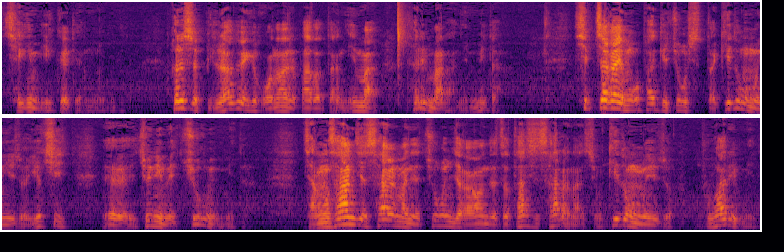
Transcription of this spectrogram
책임이 있게 되는 겁니다. 그래서 빌라도에게 고난을 받았다는 이 말 틀린 말 아닙니다. 십자가에 못 박혀 죽으셨다. 기독론이죠. 역시 에, 주님의 죽음입니다. 장사한 지 사흘 만에 죽은 자 가운데서 다시 살아나시고 기독론이죠. 부활입니다.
